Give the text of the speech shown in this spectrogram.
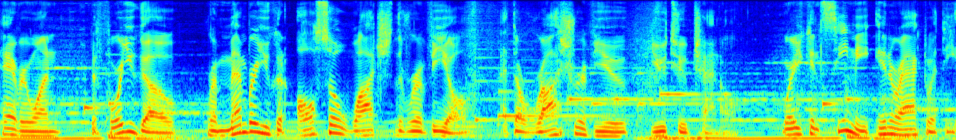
Hey everyone, before you go, remember you can also watch the reveal at the Rosh Review YouTube channel, where you can see me interact with the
